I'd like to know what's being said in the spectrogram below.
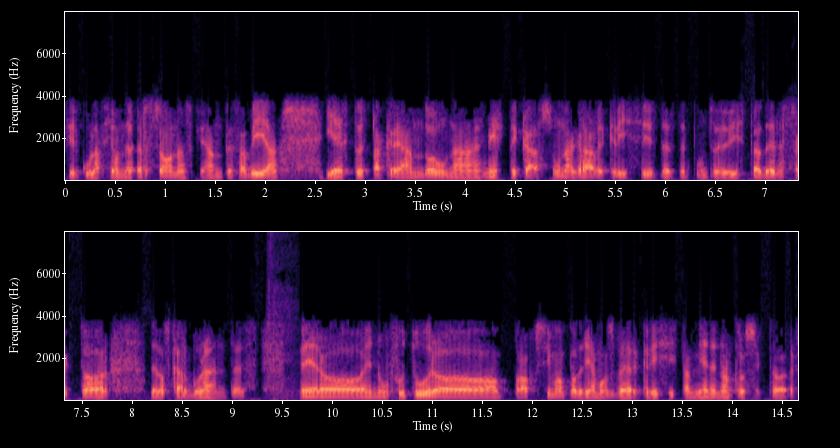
circulación de personas que antes había y esto está creando una, en este caso, una grave crisis desde el punto de vista del sector de los carburantes. Pero en un futuro próximo podríamos ver crisis también en otros sectores.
